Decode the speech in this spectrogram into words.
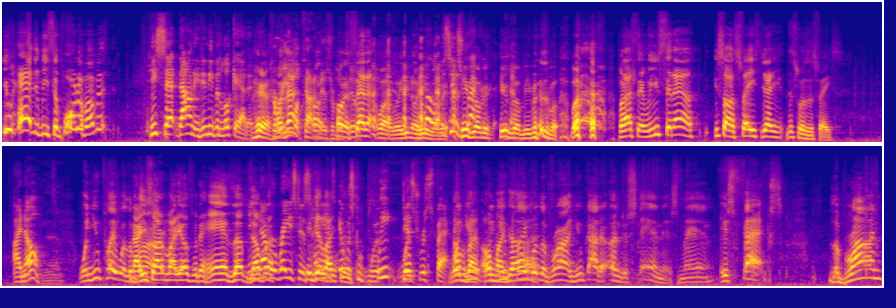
You had to be supportive of it. He sat down. He didn't even look at it. Here, Kareem hold looked kinda miserable, on, too. sat down- well, well, you know he Well, was, it was his he was gonna be he was gonna be miserable. But but I said when you sit down, you saw his face, Jay. This was his face. I know. when you play with LeBron, Now you saw everybody else with their hands up, He jumping. never up. raised his He hands. did like it was complete When- disrespect. I when was you, like, oh when my you God. play with LeBron, you got to understand this, man. It's facts. LeBron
